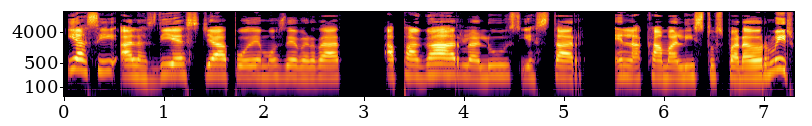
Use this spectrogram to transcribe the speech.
y así a las 10 ya podemos de verdad apagar la luz y estar en la cama listos para dormir.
